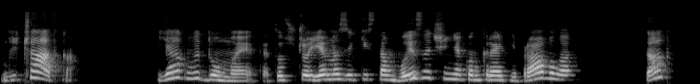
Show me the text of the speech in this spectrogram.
Дівчатка, як ви думаєте, тут що, є в нас якісь там визначення, конкретні правила? Так?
